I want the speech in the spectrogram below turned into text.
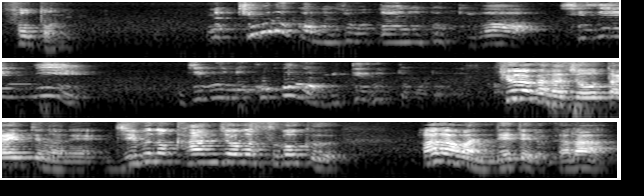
外にな状態の時は自然に自分の心を見てるってことですか？清らかな状態っていうのはね自分の感情がすごくあらわに出てるから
